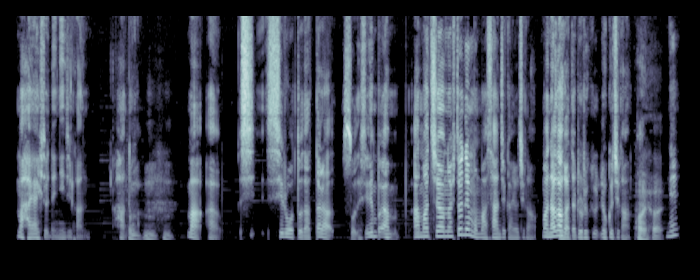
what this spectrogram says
まあ早い人で2時間半とか、うんうんうん。まああし素人だったらそうですね。あアマチュアの人でもまあ3時間4時間。まあ長かったら 6,、6時間。はいはい。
